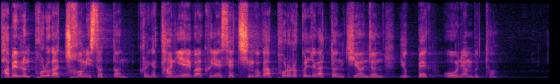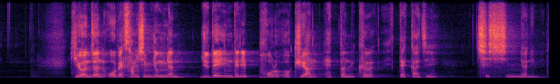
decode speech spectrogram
바벨론 포로가 처음 있었던 그러니까 다니엘과 그의 세 친구가 포로로 끌려갔던 기원전 605년부터 기원전 536년 유대인들이 포로, 어, 귀환했던 그 때까지 70년입니다.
